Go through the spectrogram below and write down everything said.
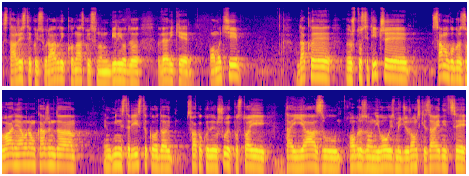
stažiste koji su radili kod nas, koji su nam bili od velike pomoći. Dakle, što se tiče samog obrazovanja, ja moram kažem da ministar je istakao da svakako da još uvek postoji taj jaz u obrazovnom nivou između romske zajednice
